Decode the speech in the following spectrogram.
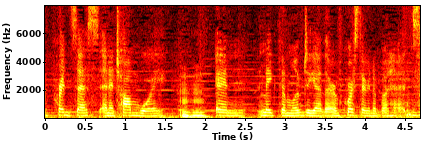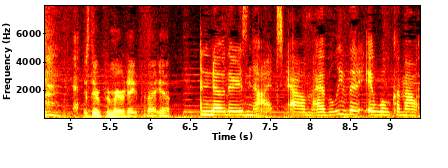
a princess and a tomboy Mm-hmm. and make them live together. Of course, they're gonna butt heads. Is there a premiere date for that yet? no, there is not. Um, I believe that it will come out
